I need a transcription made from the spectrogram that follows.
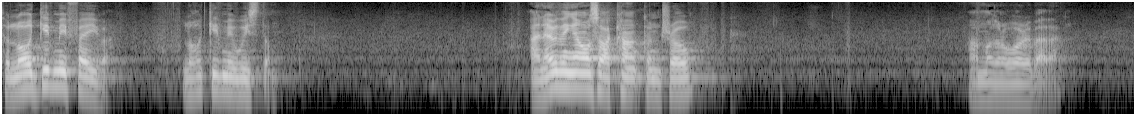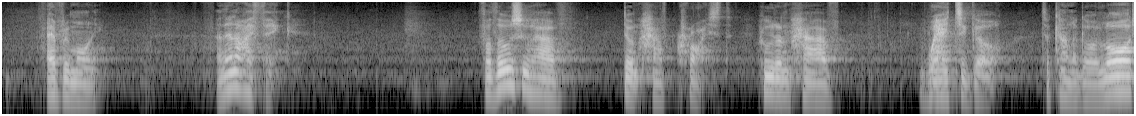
So, Lord, give me favor. Lord, give me wisdom. And everything else I can't control, I'm not going to worry about that. Every morning. And then I think, for those who have, don't have Christ, who don't have where to go, to kind of go, Lord,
